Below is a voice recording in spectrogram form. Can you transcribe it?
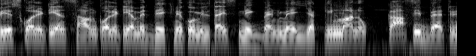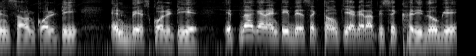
bass quality and sound quality हमें देखने को मिलता है इस निक बैंड में, यकीन मानो काफ़ी बेहतरीन sound quality and bass quality है। इतना गारंटी दे सकता हूँ कि अगर आप इसे खरीदोगे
